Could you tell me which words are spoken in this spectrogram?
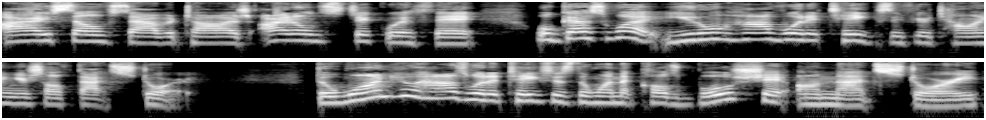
I self sabotage, I don't stick with it. Well, guess what? You don't have what it takes if you're telling yourself that story. The one who has what it takes is the one that calls bullshit on that story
